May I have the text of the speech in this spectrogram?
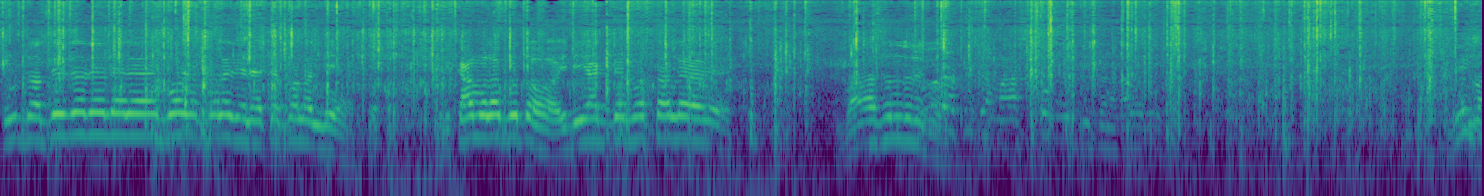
তুই যাতে যাতে বড় চলে গেলে একটা চলার নিয়ে এটি কাম লাগবো তো এটি এক দেড় বস্তা বাবা সুন্দর হইবো।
